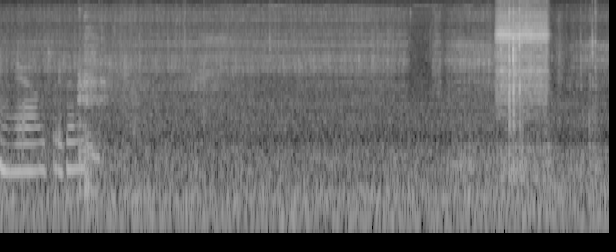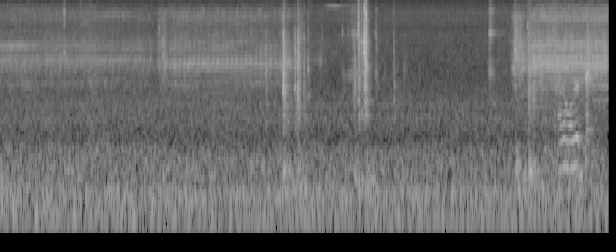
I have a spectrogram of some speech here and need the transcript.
Yeah, it's way better. That'll work.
